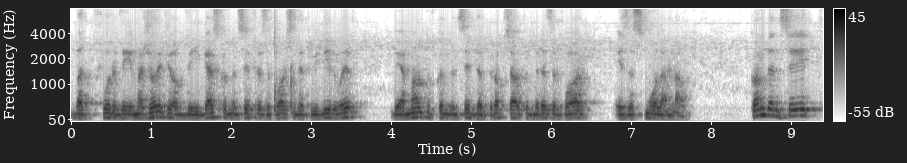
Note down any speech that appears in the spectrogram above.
But for the majority of the gas condensate reservoirs that we deal with, the amount of condensate that drops out in the reservoir is a small amount. Condensate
